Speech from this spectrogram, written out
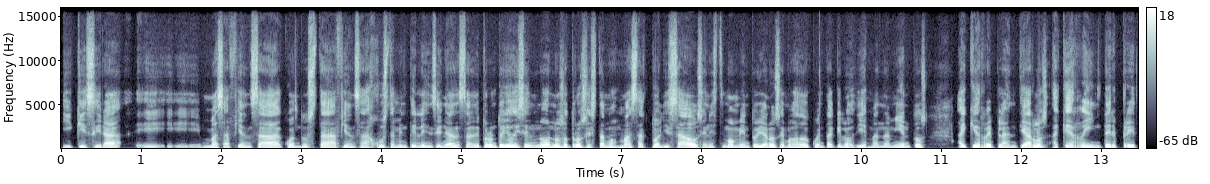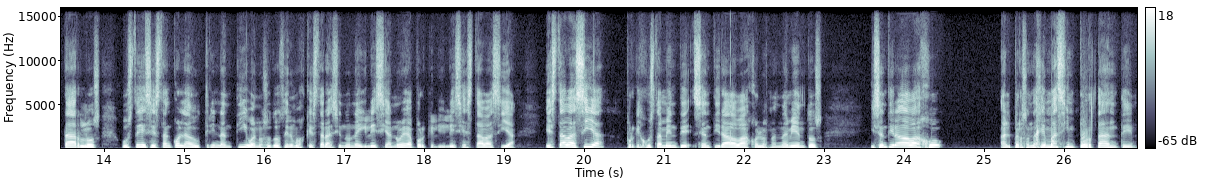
y que será eh, eh, más afianzada cuando está afianzada justamente en la enseñanza. De pronto ellos dicen, no, nosotros estamos más actualizados en este momento, ya nos hemos dado cuenta que los diez mandamientos hay que replantearlos, hay que reinterpretarlos. Ustedes están con la doctrina antigua, nosotros tenemos que estar haciendo una iglesia nueva porque la iglesia está vacía. Está vacía porque justamente se han tirado abajo los mandamientos, y se han tirado abajo al personaje más importante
